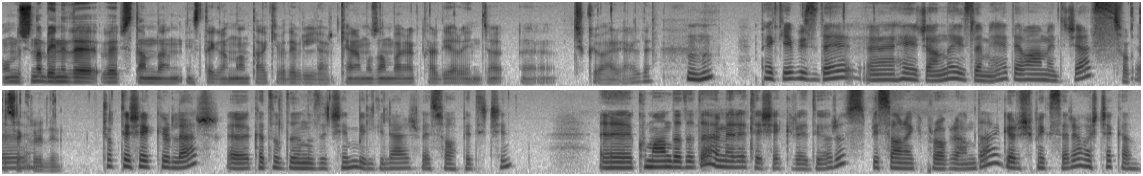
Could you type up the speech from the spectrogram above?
onun dışında beni de web sitemden, Instagram'dan takip edebilirler. Kerem Ozan Bayraktar diye arayınca e, çıkıyor her yerde. Hı hı. Peki biz de e, heyecanla izlemeye devam edeceğiz. Çok teşekkür ee, ederim. Çok teşekkürler e, katıldığınız için, bilgiler ve sohbet için. E, kumandada da Ömer'e teşekkür ediyoruz. Bir sonraki programda görüşmek üzere, hoşçakalın.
